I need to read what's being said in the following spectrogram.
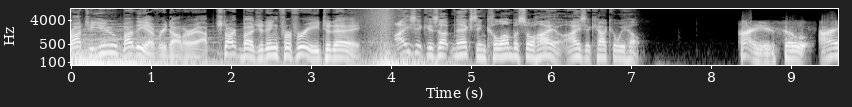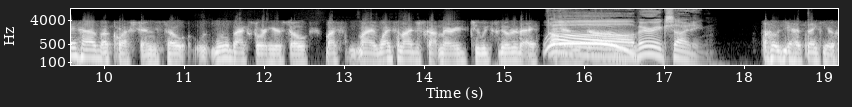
Brought to you by the EveryDollar app. Start budgeting for free today. Isaac is up next in Columbus, Ohio. Isaac, how can we help? Hi. So I have a question. So little backstory here. So my my wife and I just got married two weeks ago today. Oh, very exciting. Oh yes, thank you.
